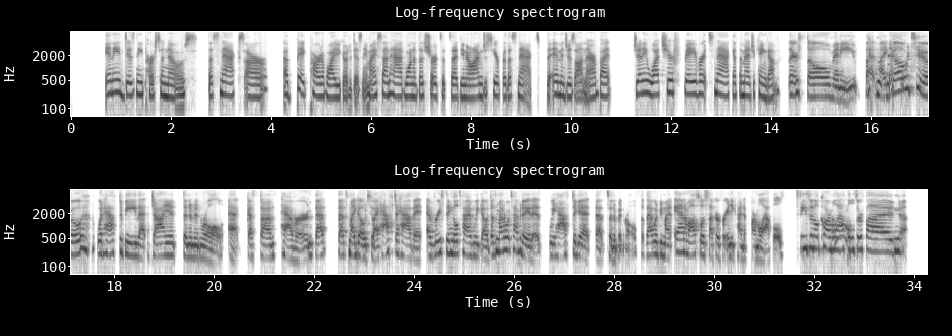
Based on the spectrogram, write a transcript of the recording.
any Disney person knows the snacks are a big part of why you go to Disney. My son had one of the shirts that said, you know, I'm just here for the snacks, the images on there. But Jenny, what's your favorite snack at the Magic Kingdom? There's so many, but my go to would have to be that giant cinnamon roll at Gaston's Tavern. That's that's my go-to. I have to have it every single time we go. It doesn't matter what time of day it is. We have to get that cinnamon roll. So that would be mine. And I'm also a sucker for any kind of caramel apples. Seasonal caramel oh. apples are fun.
